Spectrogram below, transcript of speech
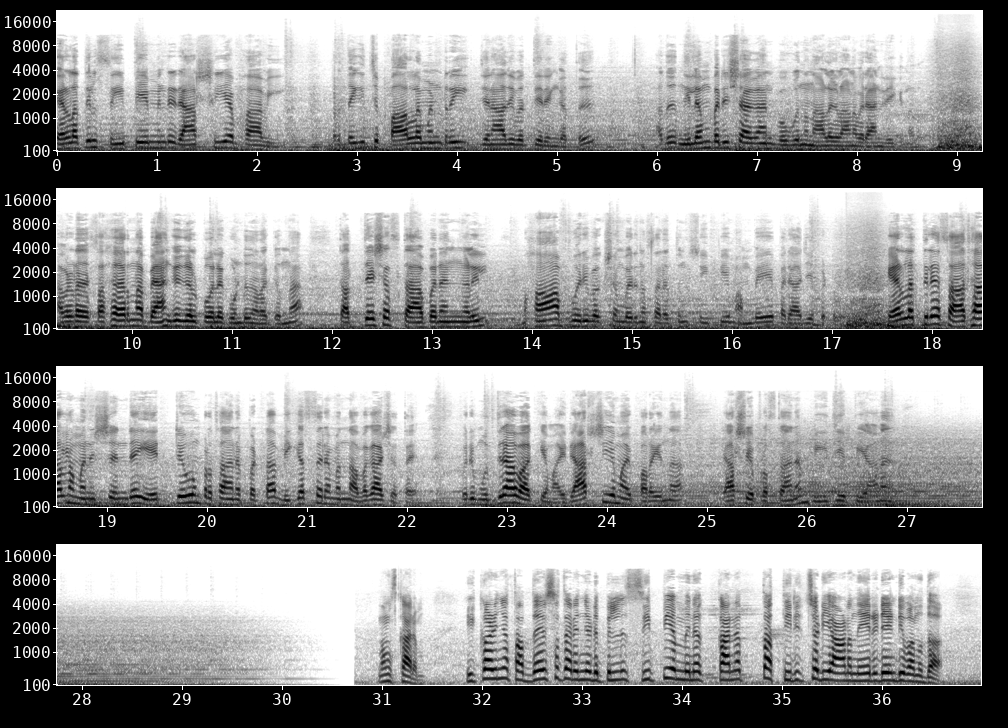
കേരളത്തിൽ C P എമ്മിന്റെ രാഷ്ട്രീയ ഭാവി പ്രത്യേകിച്ച് പാർലമെന്ററി ജനാധിപത്യ രംഗത്ത് അത് നിലംപരിശാകാൻ പോകുന്ന നാളുകളാണ് വരാനിരിക്കുന്നത്. അവരുടെ സഹകരണ ബാങ്കുകൾ പോലെ കൊണ്ടു നടക്കുന്ന തദ്ദേശ സ്ഥാപനങ്ങളിൽ മഹാഭൂരിപക്ഷം വരുന്ന സ്ഥലത്തും സി പി എം അമ്പയെ പരാജയപ്പെട്ടു. കേരളത്തിലെ സാധാരണ മനുഷ്യന്റെ ഏറ്റവും പ്രധാനപ്പെട്ട വികസനമെന്ന അവകാശത്തെ ഒരു മുദ്രാവാക്യമായി രാഷ്ട്രീയമായി പറയുന്ന രാഷ്ട്രീയ പ്രസ്ഥാനം ബി ജെ പി നമസ്കാരം. ഇക്കഴിഞ്ഞ തദ്ദേശ തെരഞ്ഞെടുപ്പിൽ സി പി എമ്മിന് കനത്ത തിരിച്ചടിയാണ് നേരിടേണ്ടി വന്നത്.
